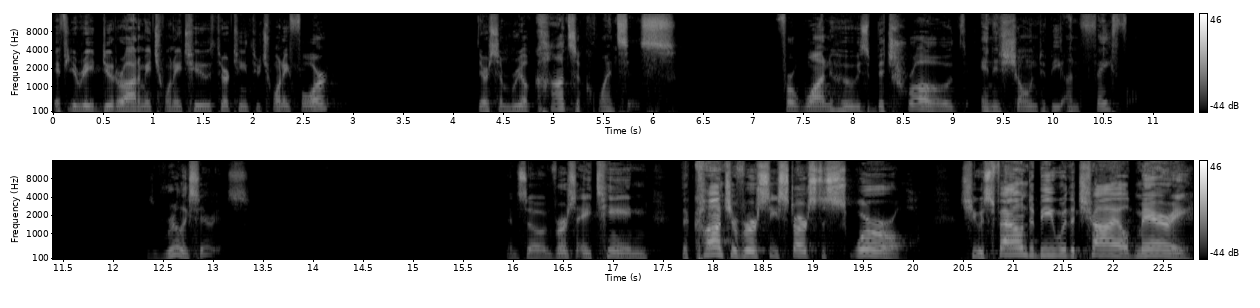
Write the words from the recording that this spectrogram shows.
if you read Deuteronomy 22 13 through 24, there are some real consequences for one who's betrothed and is shown to be unfaithful. It's really serious. And so in verse 18, the controversy starts to swirl. She was found to be with a child, Mary.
